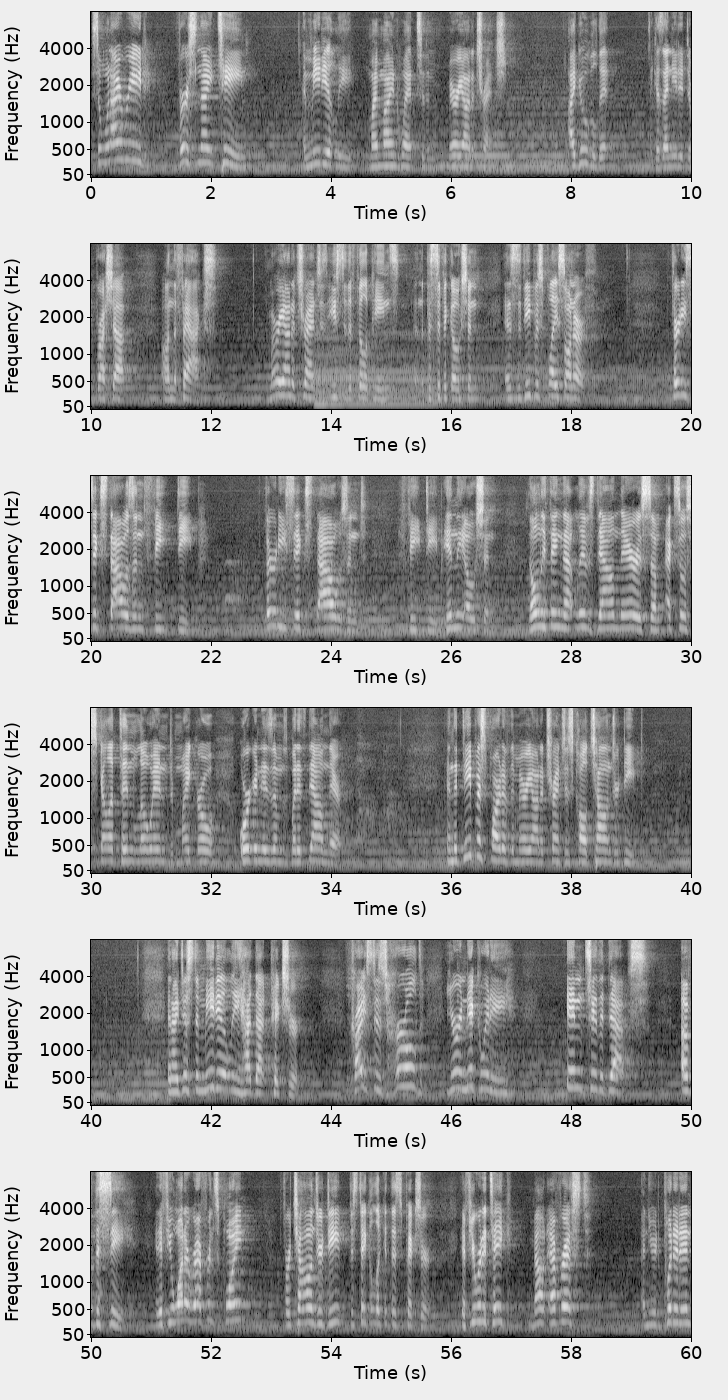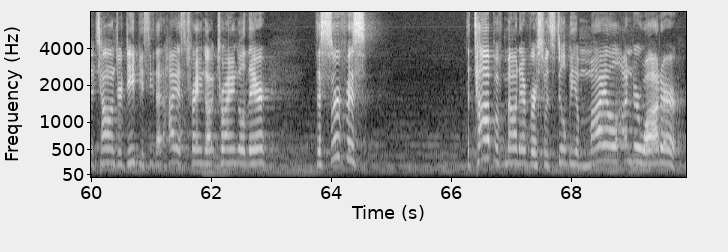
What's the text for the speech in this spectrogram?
So when I read verse 19, immediately my mind went to the Mariana Trench. I Googled it because I needed to brush up on the facts. The Mariana Trench is east of the Philippines and the Pacific Ocean, and it's the deepest place on earth. 36,000 feet deep. 36,000 feet deep in the ocean. The only thing that lives down there is some exoskeleton, low end microorganisms, but it's down there. And the deepest part of the Mariana Trench is called Challenger Deep. And I just immediately had that picture. Christ has hurled your iniquity into the depths of the sea. And if you want a reference point for Challenger Deep, just take a look at this picture. If you were to take Mount Everest and you would put it into Challenger Deep, you see that highest triangle, triangle there? The surface, the top of Mount Everest would still be a mile underwater.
